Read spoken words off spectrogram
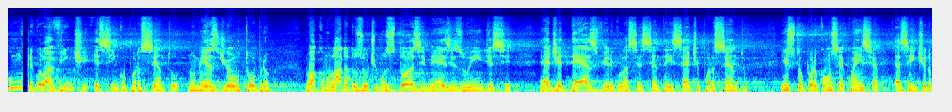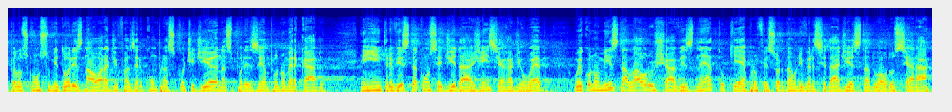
1,25% no mês de outubro. No acumulado dos últimos 12 meses, o índice é de 10,67%. Isto, por consequência, é sentido pelos consumidores na hora de fazer compras cotidianas, por exemplo, no mercado. Em entrevista concedida à agência Rádio Web, o economista Lauro Chaves Neto, que é professor da Universidade Estadual do Ceará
